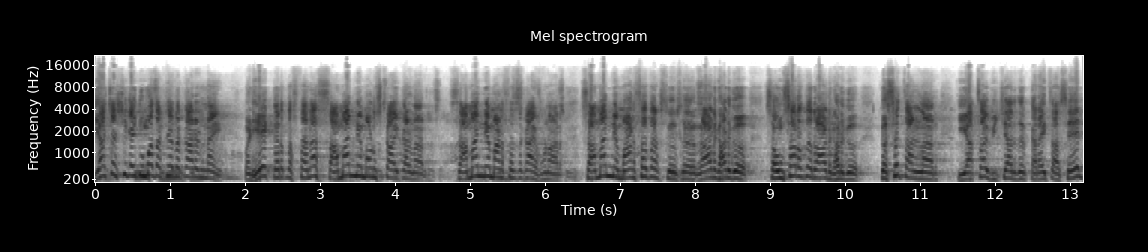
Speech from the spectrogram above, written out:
याच्याशी काही दुमत असण्याचं कारण नाही. पण हे करत असताना सामान्य माणूस काय करणार? सामान्य माणसाचं काय होणार? सामान्य माणसाचा राडघाडग संसाराचं राडघाडग कसं चालणार? याचा विचार जर करायचा असेल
